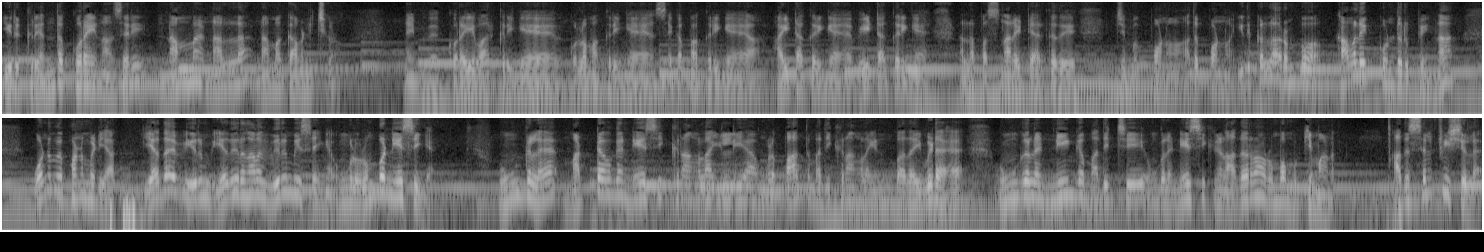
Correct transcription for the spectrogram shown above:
இருக்கிற எந்த குறையினாலும் சரி நம்ம நல்லா நம்ம கவனிச்சுக்கணும். நீங்கள் குறைவாக இருக்கிறீங்க குள்ளமாக்குறீங்க செகப்பாக்குறீங்க ஹைட் ஆக்குறீங்க வெயிட் ஆக்குறீங்க நல்லா பர்சனாலிட்டியாக இருக்குது ஜிம்முக்கு போகணும் அது போகணும் இதுக்கெல்லாம் ரொம்ப கவலை கொண்டு இருப்பீங்கன்னா ஒன்றுமே பண்ண முடியாது. எதை விரும்பி எது இருந்தாலும் விரும்பி செய்யுங்க. உங்களை ரொம்ப நேசிங்க. உங்களை மற்றவங்க நேசிக்கிறாங்களா இல்லையா உங்களை பார்த்து மதிக்கிறாங்களா என்பதை விட உங்களை நீங்கள் மதித்து உங்களை நேசிக்கிறீங்களா அதெல்லாம் ரொம்ப முக்கியமானது. அது செல்ஃபிஷ் இல்லை.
